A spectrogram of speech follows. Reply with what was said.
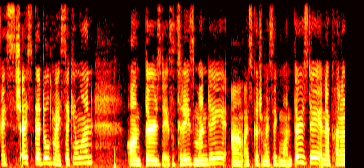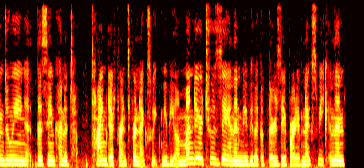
I, I scheduled my second one on Thursday. So today's Monday. Um, I scheduled my second one on Thursday and I plan on doing the same kind of time difference for next week. Maybe on Monday or Tuesday and then maybe like a Thursday Friday of next week. And then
